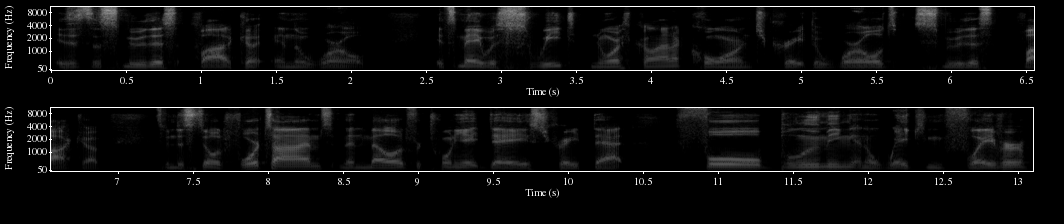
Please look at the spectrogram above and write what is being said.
is it's the smoothest vodka in the world. It's made with sweet North Carolina corn to create the world's smoothest vodka. It's been distilled four times and then mellowed for 28 days to create that full blooming and awakening flavor.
